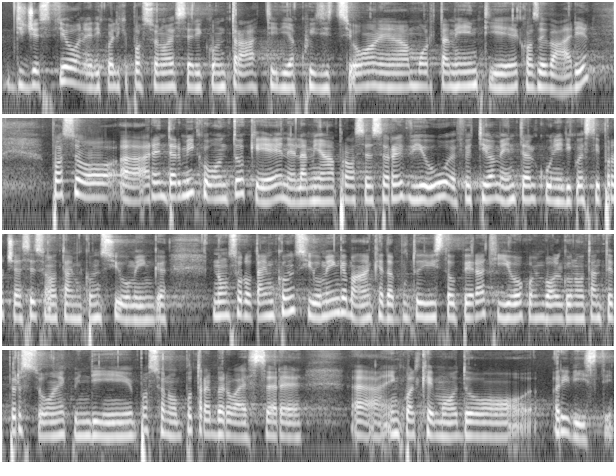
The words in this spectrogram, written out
di gestione di quelli che possono essere i contratti di acquisizione, ammortamenti e cose varie posso uh, rendermi conto che nella mia process review effettivamente alcuni di questi processi sono time consuming, non solo time consuming ma anche dal punto di vista operativo coinvolgono tante persone, quindi possono, potrebbero essere uh, in qualche modo rivisti.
